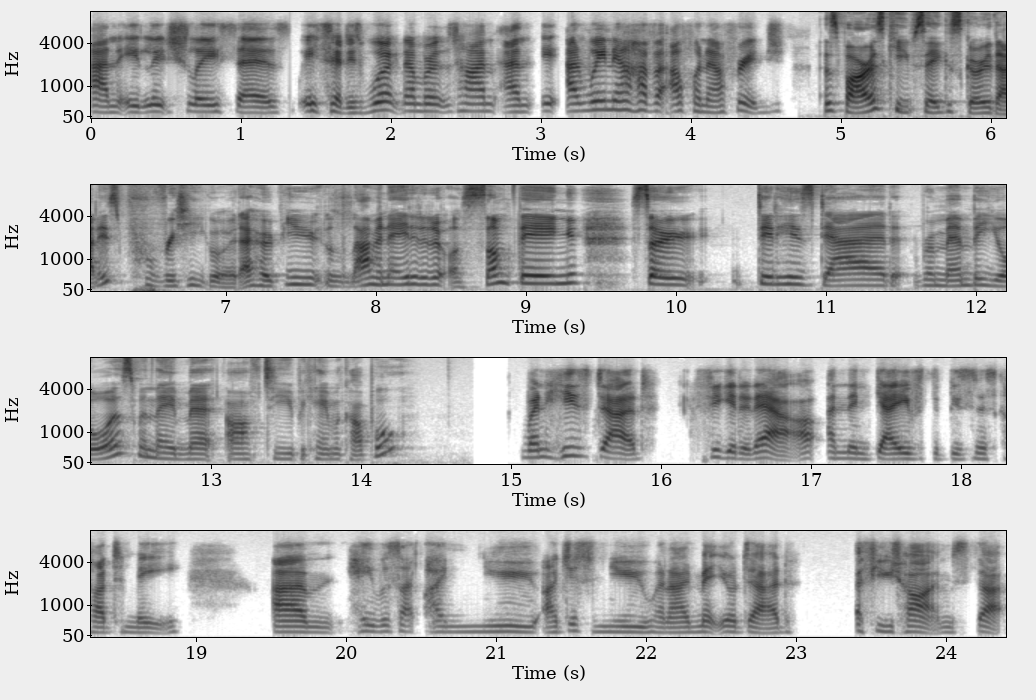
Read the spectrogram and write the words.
And it literally says it said his work number at the time, and it, and we now have it up on our fridge. As far as keepsakes go, that is pretty good. I hope you laminated it or something. So, did his dad remember yours when they met after you became a couple? When his dad figured it out and then gave the business card to me, um, he was like, I knew, I just knew when I met your dad a few times that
